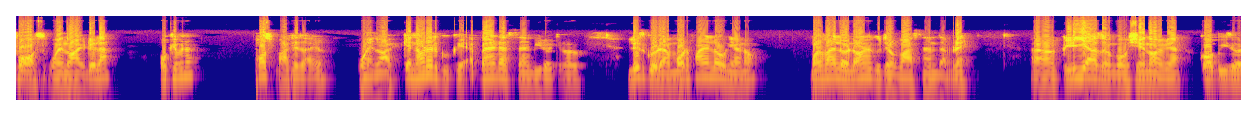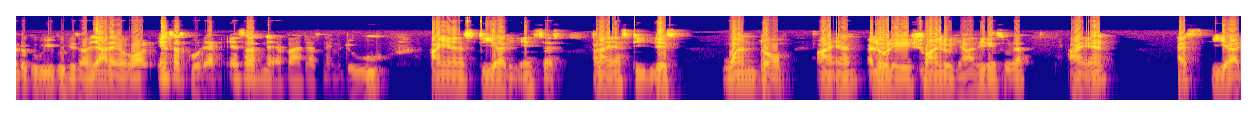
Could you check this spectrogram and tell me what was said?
false ဝင်သွားပြီတွေ့လား okay မလား false ဘာဖြစ်သွားလဲဝင်သွားပြီကဲနောက်တစ်ခုကဲ abundance ဆန်းပြီးတော့ကျွန်တော်တို့ list ကိုဒါ modify လုပ်နေရနော် modify လို့နောက်တစ်ခုကျွန်တော်ဗာဆန်းတယ်မလဲ အာ clear ဆိုအကုန်ရှင်းသွားပြီဗျာ copy ဆိုတစ်ခုပြီးခုဖြစ်သွားရတယ်ဟို insert ကိုတည်း insert နဲ့ abundance နဲ့မတူဘူး inst ရဒီ insert list list 1 dot in အဲ့လိုလေးတွေ shrine လို့ရသေးတယ်ဆိုတာ in ser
